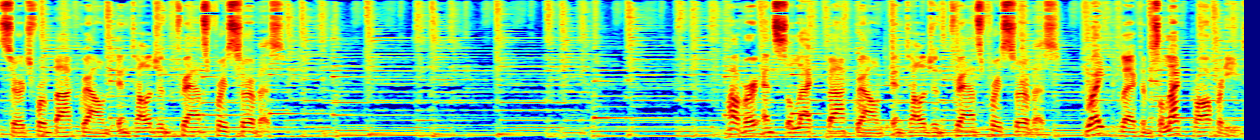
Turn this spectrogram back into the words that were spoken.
Search for Background Intelligent Transfer Service. Hover and select Background Intelligent Transfer Service, right-click and select Properties.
